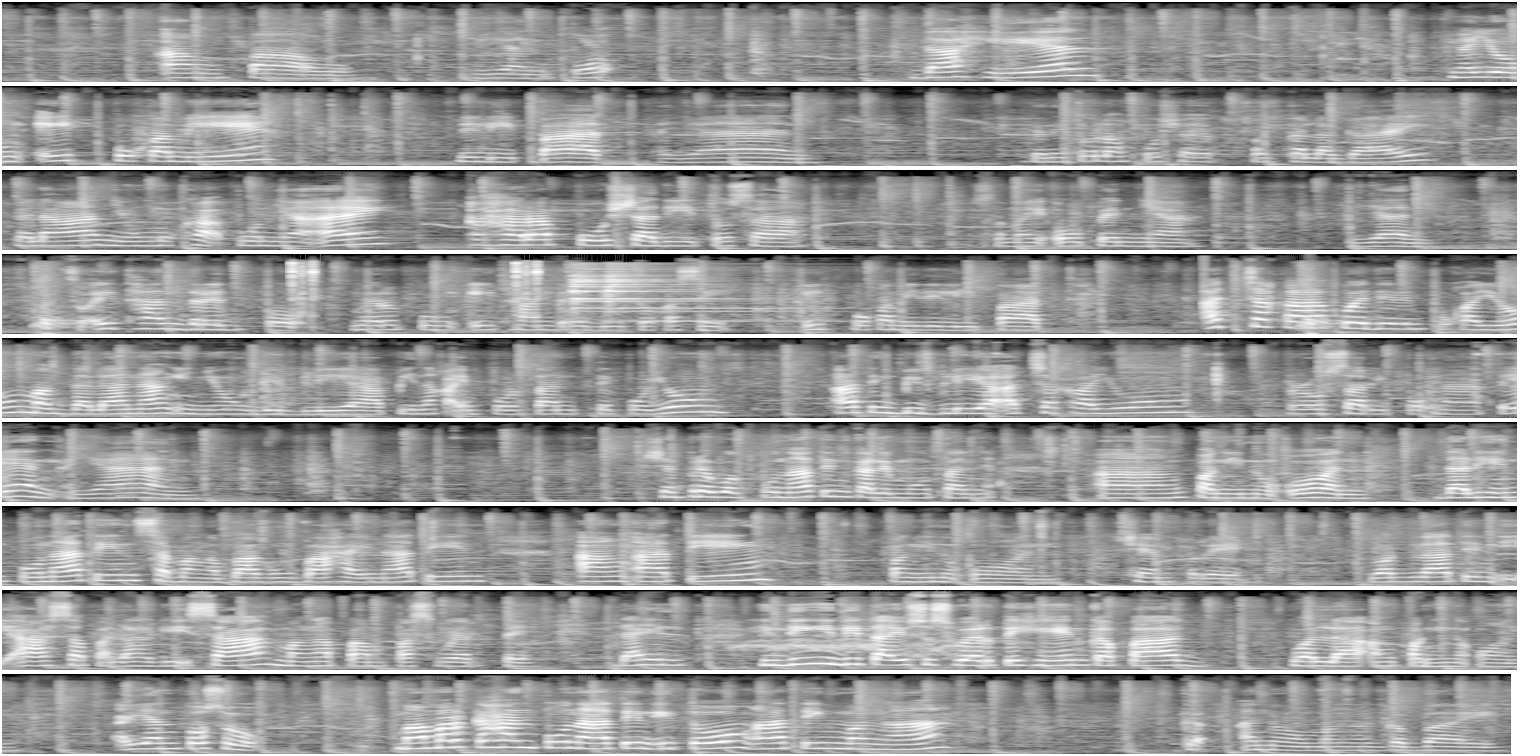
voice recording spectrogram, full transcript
ang pau. Ayan po. Dahil ngayong 8 po kami lilipat. Ayan. Ganito lang po siya pagkalagay. Kailangan yung mukha po niya ay kaharap po siya dito sa sa may open niya. Ayan. So, 800 po. Meron pong 800 dito kasi 8 po kami lilipat. At saka, pwede rin po kayong magdala ng inyong Biblia. Pinaka-importante po yung ating Biblia at saka yung rosary po natin. Ayan. Siyempre, wag po natin kalimutan ang Panginoon. Dalhin po natin sa mga bagong bahay natin ang ating Panginoon. Siyempre, wag natin iasa palagi sa mga pampaswerte. Dahil hindi hindi tayo suswertehin kapag wala ang Panginoon. Ayan po, so, mamarkahan po natin itong ating mga ga, ano, mga gabay.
